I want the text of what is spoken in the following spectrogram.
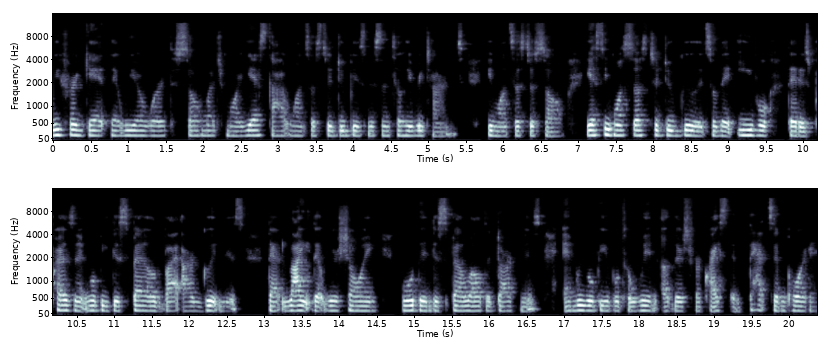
We forget that we are worth so much more. Yes, God wants us to do business until He returns. He wants us to sow. Yes, He wants us to do good so that evil that is present will be dispelled by our goodness. That light that we're showing will then dispel all the darkness and we will be able to win others for Christ. And that's important.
